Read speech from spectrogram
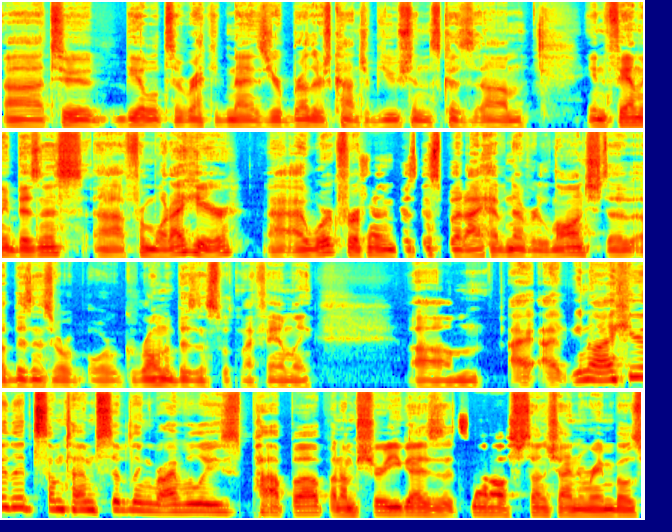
uh, to be able to recognize your brother's contributions because um, in family business uh, from what i hear i work for a family business but i have never launched a, a business or, or, grown a business with my family Um, I, I, you know, I hear that sometimes sibling rivalries pop up, and I'm sure you guys, it's not all sunshine and rainbows.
